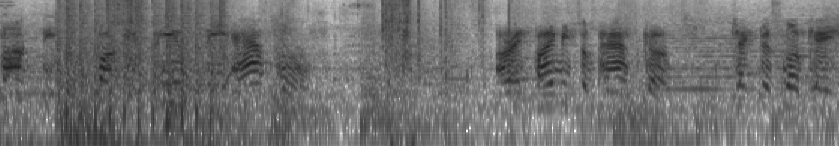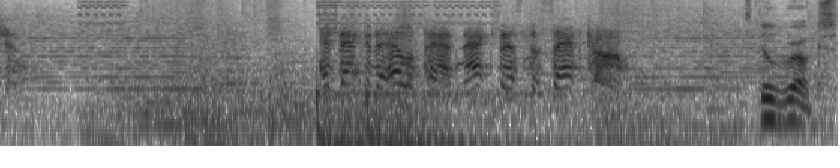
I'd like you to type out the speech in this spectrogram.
Fuck these fucking PMC assholes. Alright, find me some passcodes. Check this location. Head back to the helipad and access the SATCOM. Still works.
